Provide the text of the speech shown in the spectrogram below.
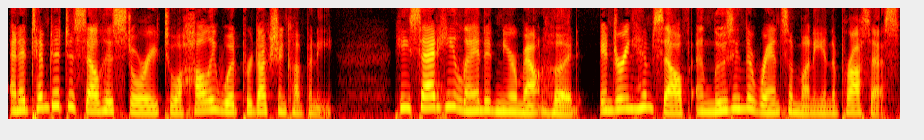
and attempted to sell his story to a Hollywood production company. He said he landed near Mount Hood, injuring himself and losing the ransom money in the process.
